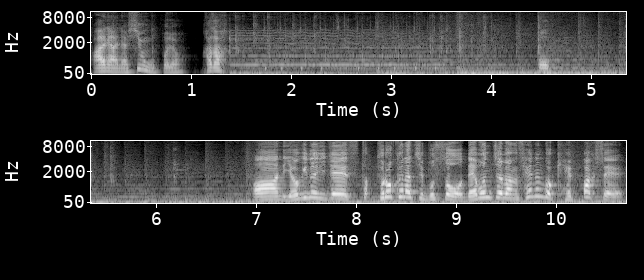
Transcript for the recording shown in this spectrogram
아니 아니야. 시vùng 못 버려. 가자. 오. 아 근데 여기는 이제 스타, 브로크나치 못 써. 네 번째 방 세는 거 개빡세.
